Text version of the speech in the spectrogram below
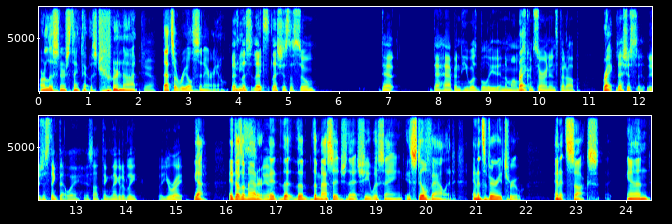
our listeners think that was true or not, Yeah. that's a real scenario. Let's mean, let's let's let's just assume that that happened. He was bullied, and the mom was Right. concerned and fed up. right. Let's just let's just think that way. Let's not think negatively. But you're right. Yeah. It doesn't matter. yeah. It, the, the, the message that she was saying is still valid and it's very true. And it sucks. And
